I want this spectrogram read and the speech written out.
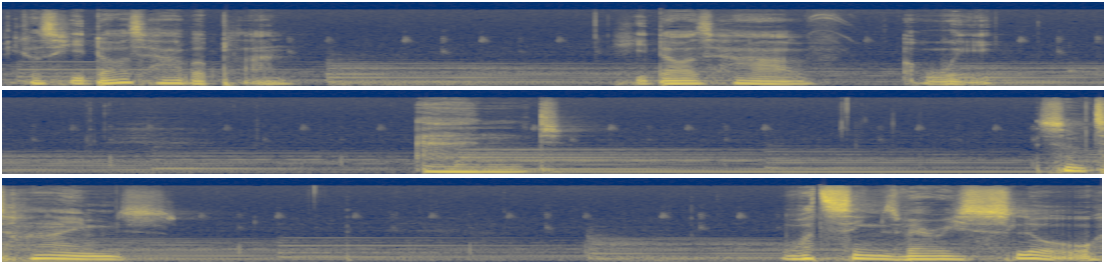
Because He does have a plan, He does have a way. And sometimes what seems very slow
